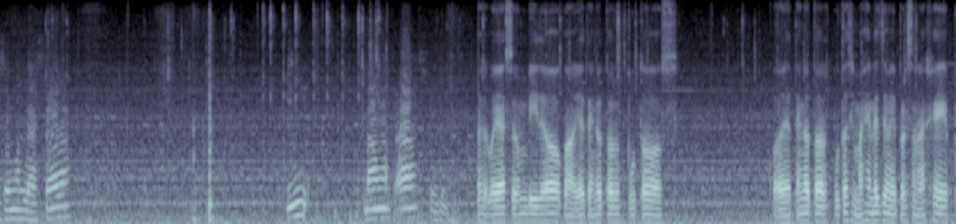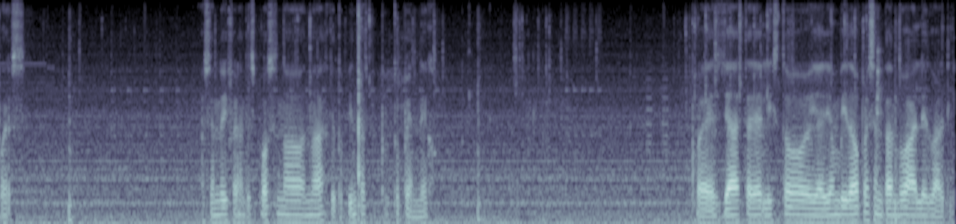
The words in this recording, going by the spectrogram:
Hacemos la asada. Y vamos a subir. Voy a hacer un video cuando ya tenga todos los putos... Cuando ya tenga todas las putas imágenes de mi personaje, pues... Haciendo diferentes poses, no, no que tú piensas, puto pendejo. Pues ya estaría listo y haría un video presentando al Eduardín.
